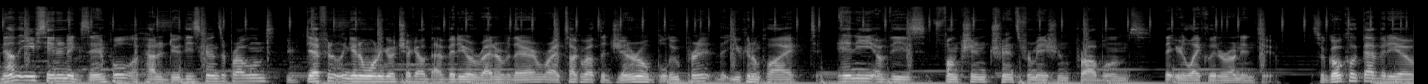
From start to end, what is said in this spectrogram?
now that you've seen an example of how to do these kinds of problems, you're definitely going to want to go check out that video right over there where I talk about the general blueprint that you can apply to any of these function transformation problems that you're likely to run into. So go click that video,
